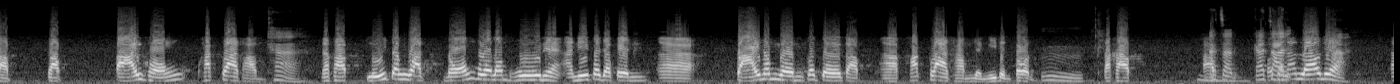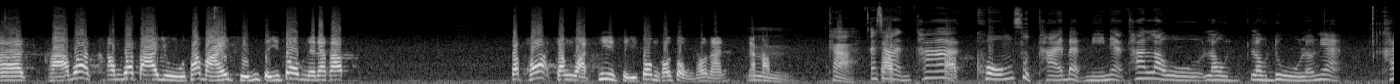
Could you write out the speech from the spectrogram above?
กับกับ สายของพักกล้าทำค่ะนะครับ หรือจังหวัดหนองบัวลำพูเนี่ย อันนี้ก็จะเป็นอ่าสายน้ำเงินก็เจอกับอ่าพักกล้าทำอย่างนี้เป็นต้นอืมนะครับอาจารย์เพอาราะจารฉะย์นั้นแล้วเนี่ยอ่าถามว่าคำว่าตาอยู่ถ้าหมายถึงสีส้มเนี่ยนะครับ เฉพาะจังหวัดที่สีส้มเขาส่งเท่านั้นนะครับอืมค่ะ อาจารย์ถ้าครับโค้งสุดท้ายแบบนี้เนี่ย ถ้าเราเราเราดูแล้วเนี่ย ใคร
